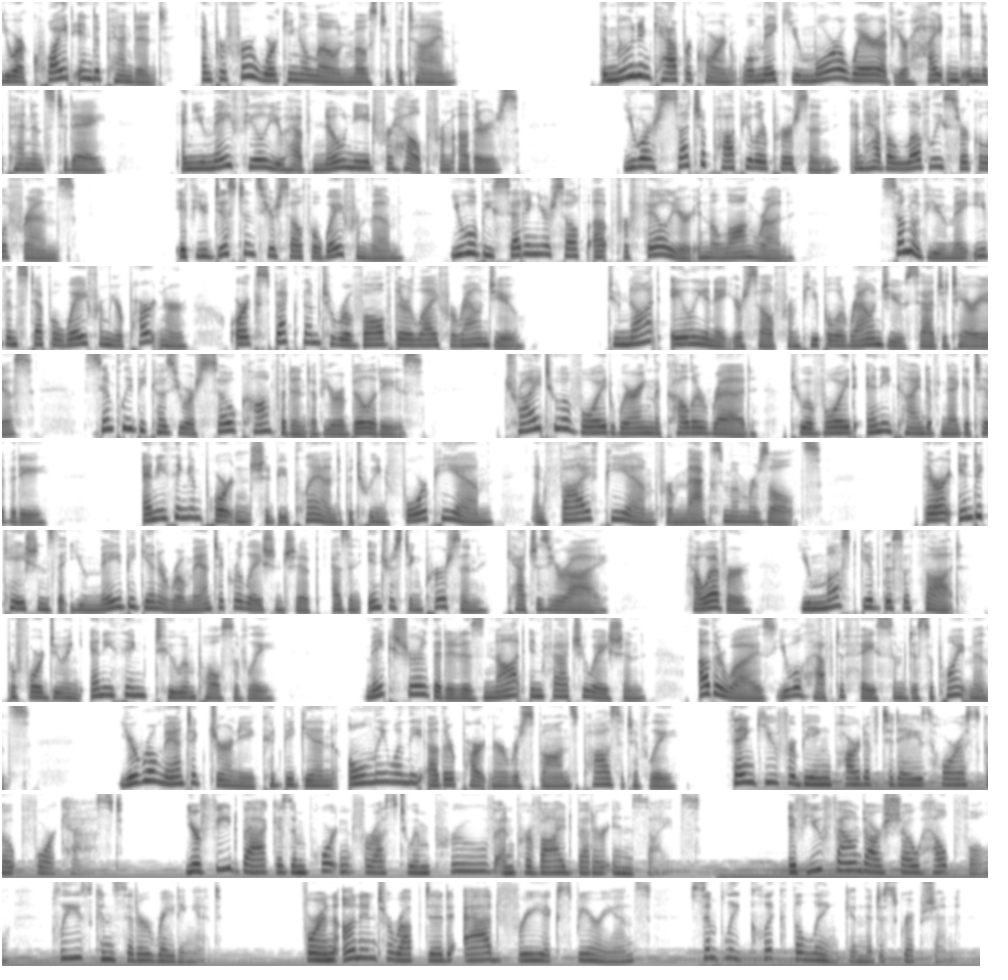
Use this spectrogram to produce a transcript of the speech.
You are quite independent and prefer working alone most of the time. The moon in Capricorn will make you more aware of your heightened independence today, and you may feel you have no need for help from others. You are such a popular person and have a lovely circle of friends. If you distance yourself away from them, you will be setting yourself up for failure in the long run. Some of you may even step away from your partner or expect them to revolve their life around you. Do not alienate yourself from people around you, Sagittarius, simply because you are so confident of your abilities. Try to avoid wearing the color red to avoid any kind of negativity. Anything important should be planned between 4 p.m. and 5 p.m. for maximum results. There are indications that you may begin a romantic relationship as an interesting person catches your eye. However, you must give this a thought before doing anything too impulsively. Make sure that it is not infatuation, otherwise, you will have to face some disappointments. Your romantic journey could begin only when the other partner responds positively. Thank you for being part of today's horoscope forecast. Your feedback is important for us to improve and provide better insights. If you found our show helpful, please consider rating it. For an uninterrupted, ad free experience, simply click the link in the description.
